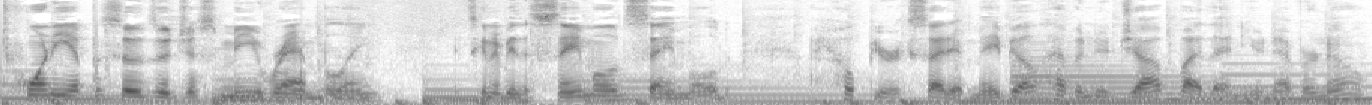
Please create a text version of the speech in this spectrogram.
20 episodes of just me rambling. It's going to be the same old, same old. I hope you're excited. Maybe I'll have a new job by then. You never know.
